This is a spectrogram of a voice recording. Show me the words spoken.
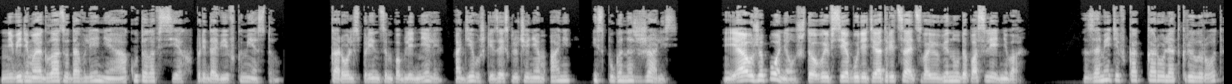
Невидимое глазу давление окутало всех, придавив к месту. Король с принцем побледнели, а девушки, за исключением Ани, испуганно сжались. «Я уже понял, что вы все будете отрицать свою вину до последнего», Заметив, как король открыл рот,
